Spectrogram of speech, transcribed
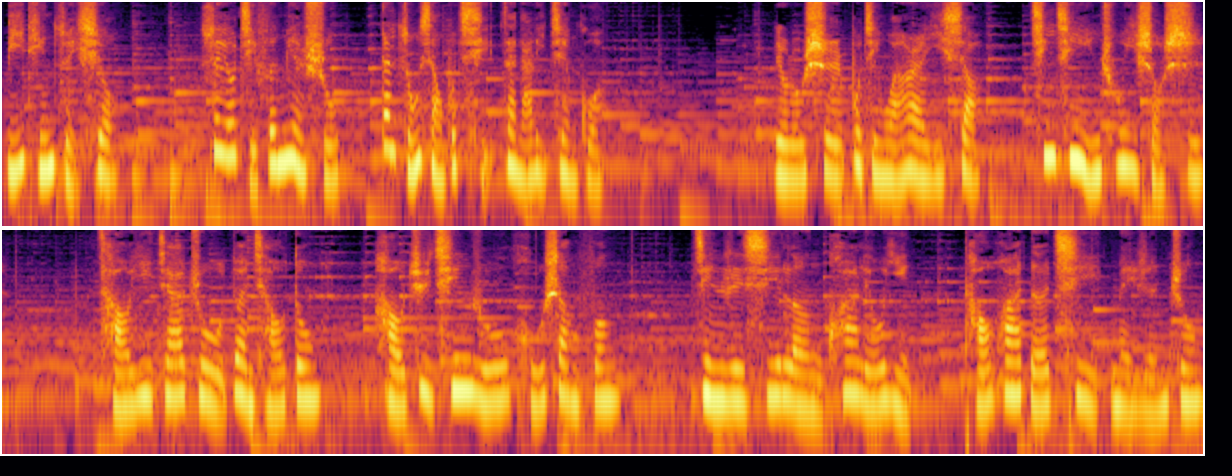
鼻挺嘴秀，虽有几分面熟，但总想不起在哪里见过。柳如是不仅莞尔一笑，轻轻吟出一首诗：“草衣家住断桥东，好句轻如湖上风。近日西冷夸柳影，桃花得气美人中。”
